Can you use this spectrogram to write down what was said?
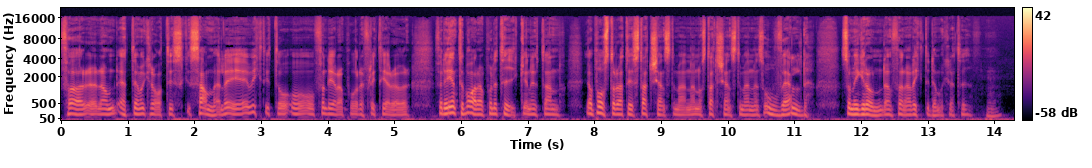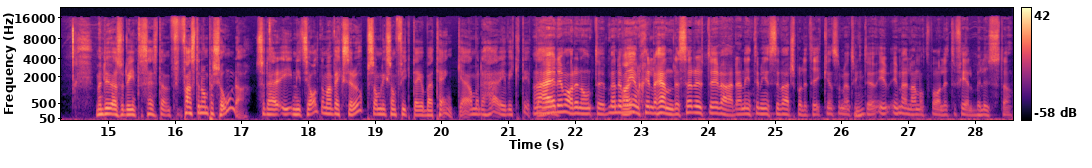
för ett demokratiskt samhälle är viktigt att, fundera på och reflektera över. För det är inte bara politiken utan jag påstår att det är statstjänstemännen och statstjänstemännens oväld som är grunden för en riktig demokrati. Mm. Men du, alltså, du inte fanns det någon person då? Så där initialt när man växer upp som liksom fick dig att börja tänka, ja men det här är viktigt. Det Nej det var det nog inte, men det var Nej. enskilda händelser ute i världen, inte minst i världspolitiken som jag tyckte mm. emellanåt var lite fel belysta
